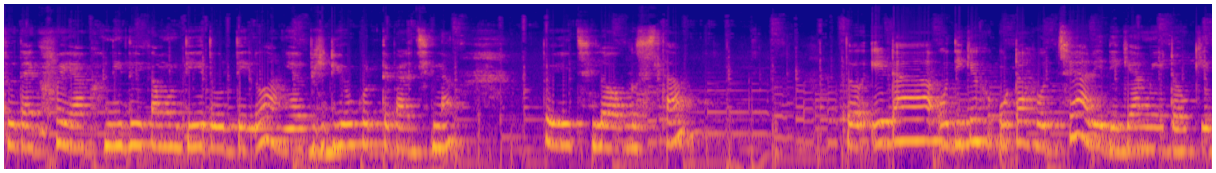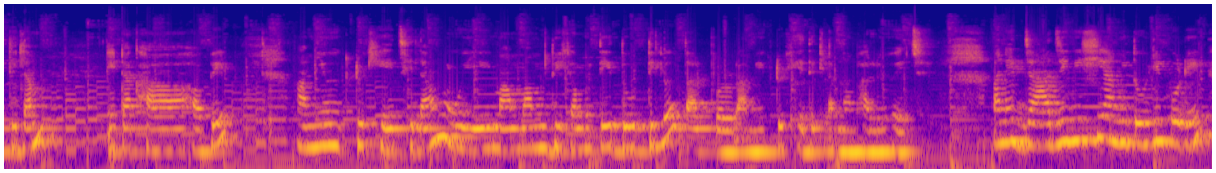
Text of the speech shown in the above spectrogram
তো দেখো, এখনই দুই কামড় দিয়ে দৌড় দিল, আমি আর ভিডিও করতে পারছি না। তো এই ছিল অবস্থা। তো এটা ওদিকে, ওটা হচ্ছে আর এদিকে আমি এটা ওকে দিলাম। এটা খাওয়া হবে। আমিও একটু খেয়েছিলাম, ওই মাম মাম্মাম দুই কামড় দিয়ে দুধ দিল, তারপর আমি একটু খেয়ে দেখলাম না ভালো হয়েছে। মানে যা জিনিসই আমি তৈরি করি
